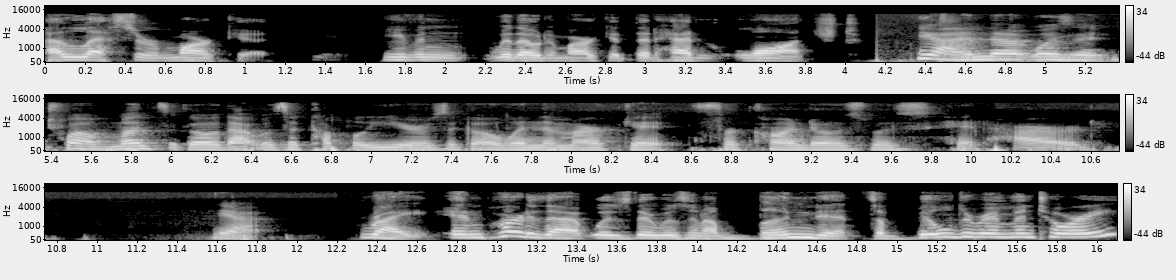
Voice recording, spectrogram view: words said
a lesser market, even without a market that hadn't launched. Yeah, and that wasn't 12 months ago. That was a couple years ago when the market for condos was hit hard. Yeah. Right. And part of that was there was an abundance of builder inventory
